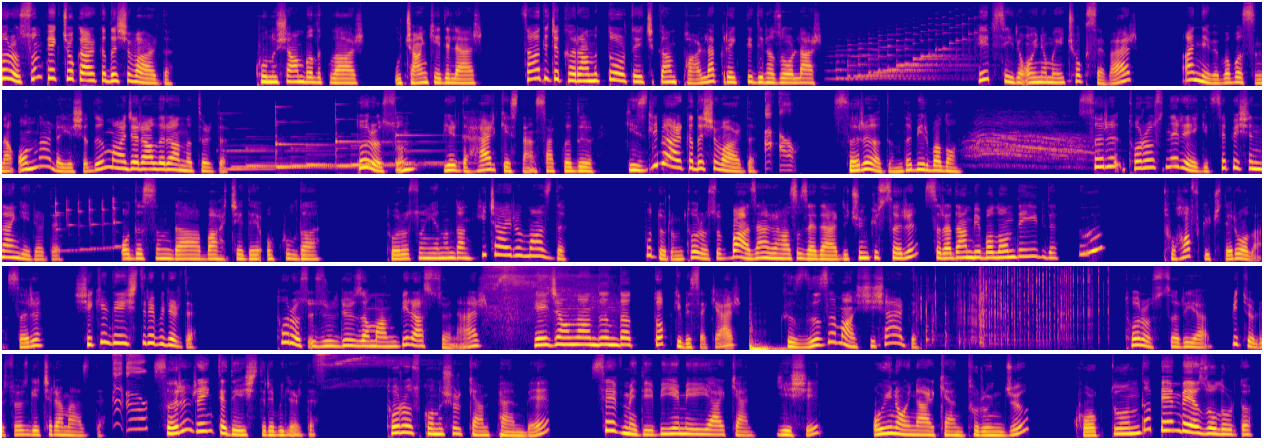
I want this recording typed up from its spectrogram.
Toros'un pek çok arkadaşı vardı. Konuşan balıklar, uçan kediler, sadece karanlıkta ortaya çıkan parlak renkli dinozorlar. Hepsiyle oynamayı çok sever, anne ve babasına onlarla yaşadığı maceraları anlatırdı. Toros'un bir de herkesten sakladığı gizli bir arkadaşı vardı. Sarı adında bir balon. Sarı Toros nereye gitse peşinden gelirdi. Odasında, bahçede, okulda. Toros'un yanından hiç ayrılmazdı. Bu durum Toros'u bazen rahatsız ederdi çünkü Sarı sıradan bir balon değildi. Tuhaf güçleri olan Sarı şekil değiştirebilirdi. Toros üzüldüğü zaman biraz söner, heyecanlandığında top gibi seker, kızdığı zaman şişerdi. Toros Sarı'ya bir türlü söz geçiremezdi. Sarı renk de değiştirebilirdi. Toros konuşurken pembe, sevmediği bir yemeği yerken yeşil, oyun oynarken turuncu, korktuğunda bembeyaz olurdu.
